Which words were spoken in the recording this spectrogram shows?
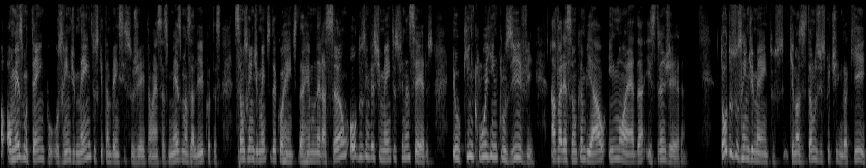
Ao mesmo tempo, os rendimentos que também se sujeitam a essas mesmas alíquotas são os rendimentos decorrentes da remuneração ou dos investimentos financeiros, o que inclui, inclusive, a variação cambial em moeda estrangeira todos os rendimentos que nós estamos discutindo aqui,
